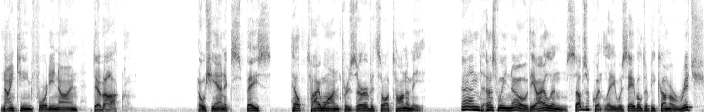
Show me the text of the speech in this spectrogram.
1949 debacle. Oceanic space helped Taiwan preserve its autonomy. And as we know, the island subsequently was able to become a rich,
